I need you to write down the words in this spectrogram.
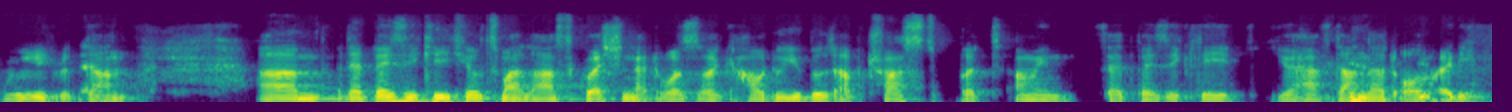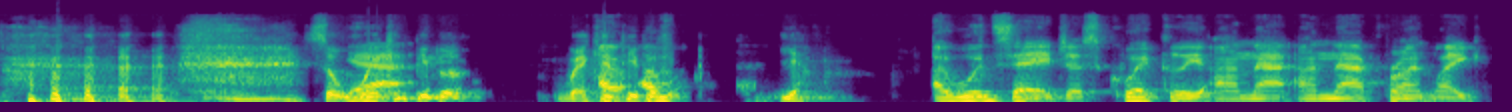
really done um, that basically kills my last question. That was like, how do you build up trust? But I mean, that basically you have done that already. so yeah. where can people? Where can I, people? I, yeah, I would say just quickly on that on that front, like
